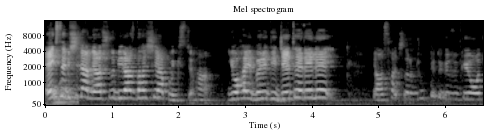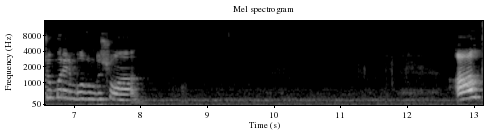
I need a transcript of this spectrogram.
Eksi bir şey diyeceğim ya şunu biraz daha şey yapmak istiyorum ha. Yo hayır böyle değil. CTRL ya saçlarım çok kötü gözüküyor. Çok moralim bozuldu şu an. Alt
